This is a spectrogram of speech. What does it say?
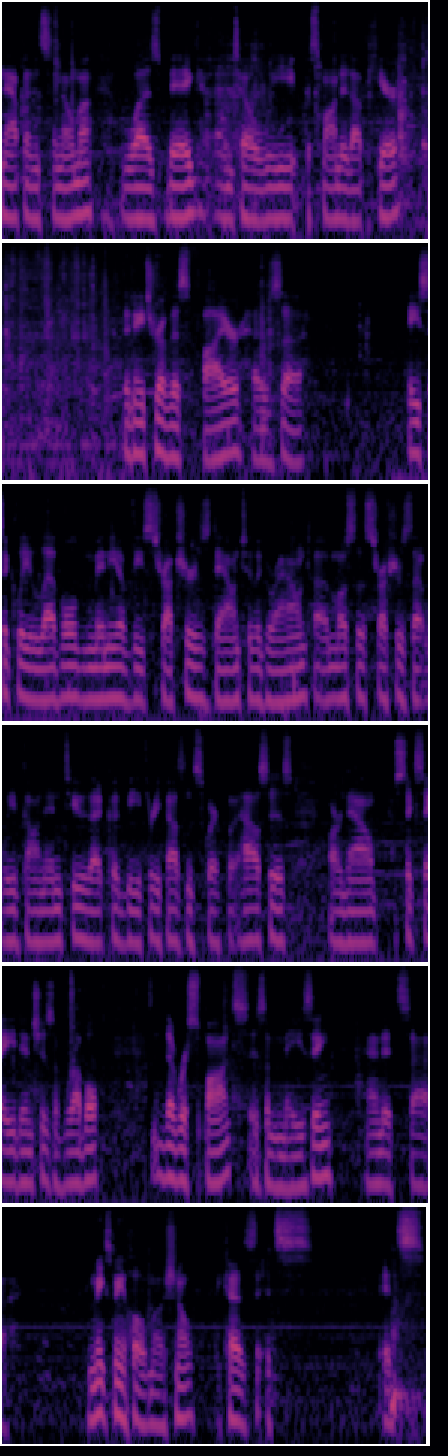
Napa and Sonoma was big until we responded up here. The nature of this fire has uh, basically leveled many of these structures down to the ground. Uh, most of the structures that we've gone into that could be 3,000 square foot houses are now six eight inches of rubble. The response is amazing and it's uh, it makes me a little emotional because it's it's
